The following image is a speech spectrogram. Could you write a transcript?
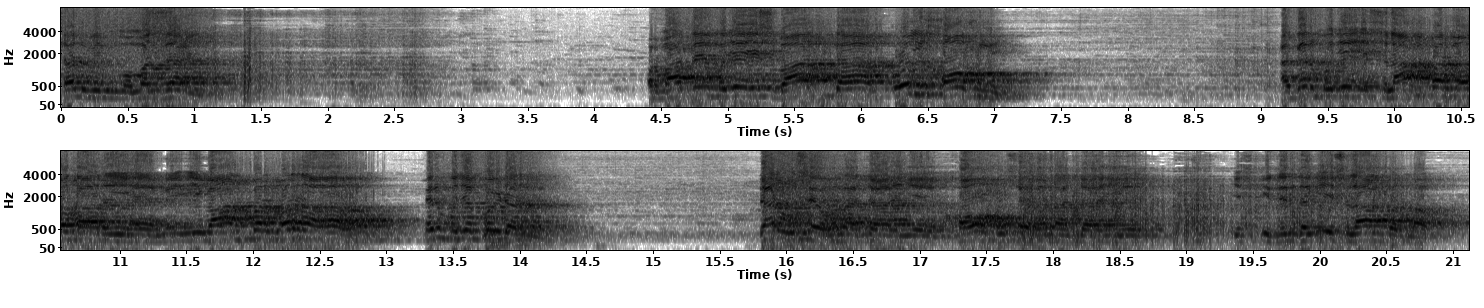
شلو ممزع فرماتے ہیں، مجھے اس بات کا کوئی خوف نہیں۔ اگر مجھے اسلام پر موت آ رہی ہے، میں ایمان پر مر رہا ہوں، پھر مجھے کوئی ڈر نہیں۔ ڈر اسے ہونا چاہیے، خوف اس کی زندگی اسلام پر نہ ہو،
